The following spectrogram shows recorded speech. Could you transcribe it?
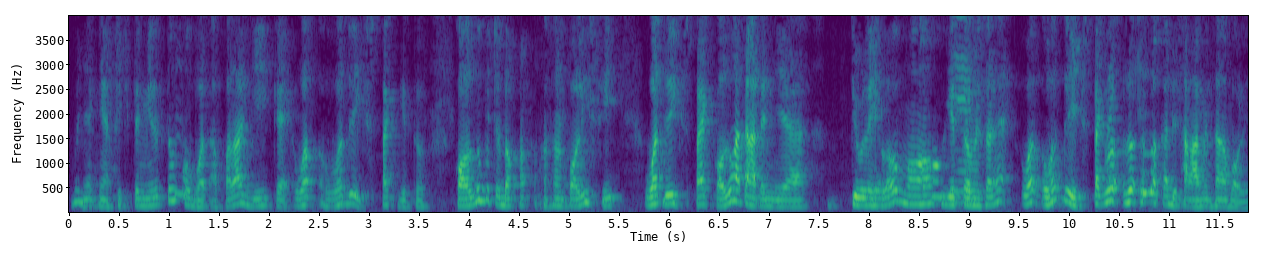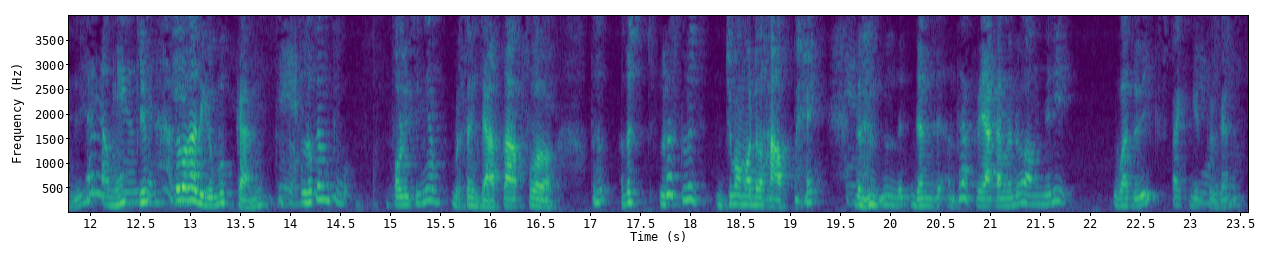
banyaknya victim itu tuh mau buat apa lagi? Kayak what what do you expect gitu? Kalau lu coba konfront polisi what do you expect? Kalau lu ngata-ngatain dia Jule Lomo gitu. Yeah. misalnya what, what do you expect? Lu, lu, lu bakal disalamin sama polisi? Ya nggak Iya, mungkin. mungkin, lu iya. bakal digebukkan terus Iya. lu kan polisinya bersenjata full terus terus terus lu cuma model HP Iya. dan dan teriak-teriakan lu doang jadi what do you expect gitu Iya, kan betul.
